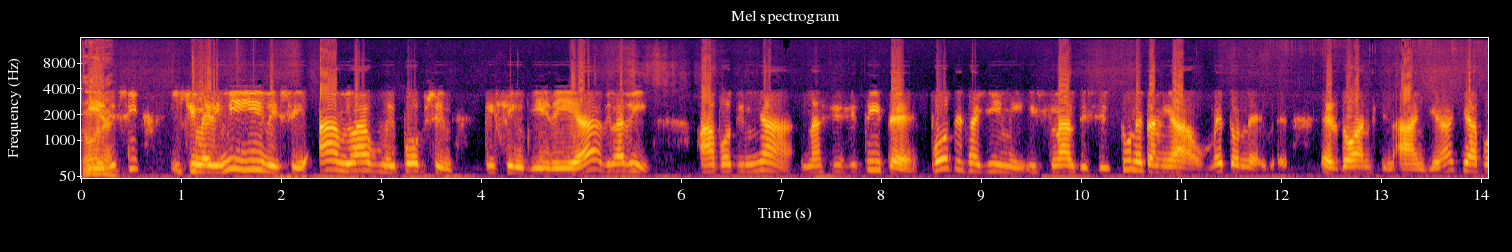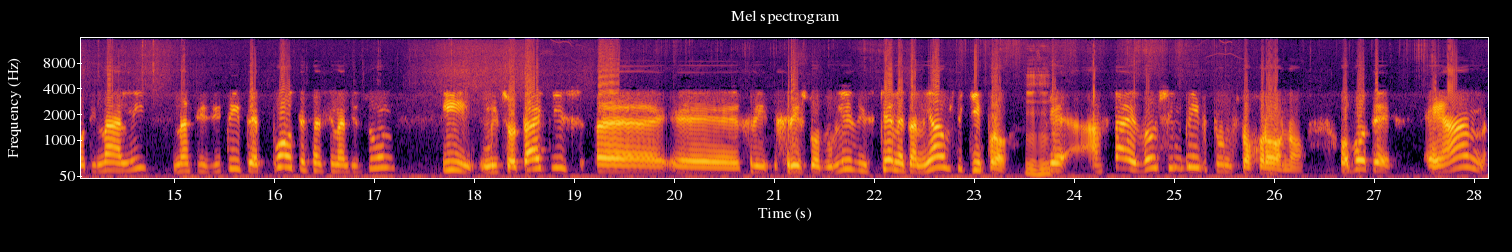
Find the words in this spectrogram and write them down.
είδηση. Η σημερινή είδηση αν λάβουμε υπόψη τη συγκυρία, δηλαδή από τη μια να συζητείτε πότε θα γίνει η συνάντηση του Νετανιάου με τον ε, Ερντοάν στην Άγκυρα και από την άλλη να συζητείτε πότε θα συναντηθούν ή Μητσοτάκης, ε, ε, Χριστοδουλίδης και Νετανιάου στην κυπρο Και αυτά εδώ συμπίπτουν στο χρόνο. Οπότε εάν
